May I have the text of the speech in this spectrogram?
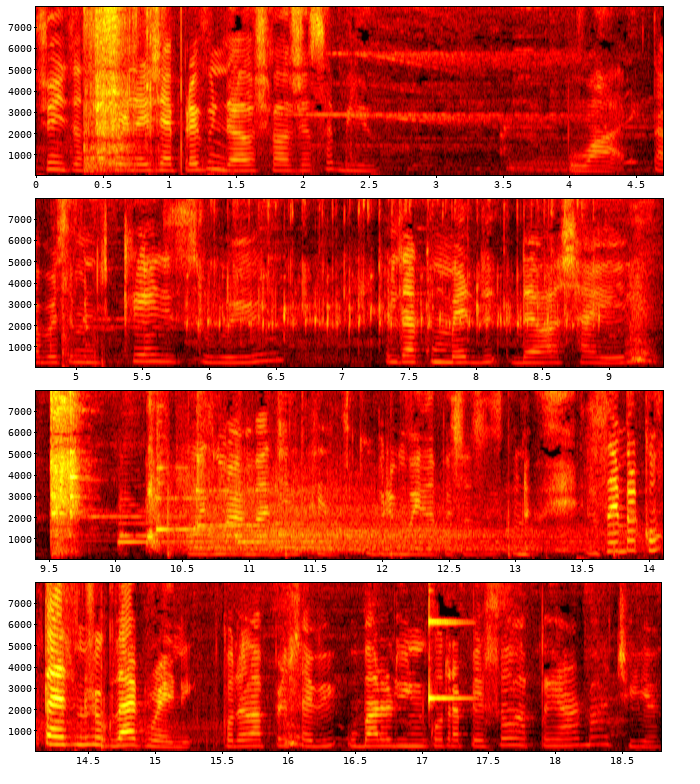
Gente, essa já é prevenida. Acho que ela já sabia. Uai, tá percebendo quem destruiu. Ele tá com medo de eu achar ele. Pois uma armadilha que ele descobriu, mas a pessoa se escondeu. Isso sempre acontece no jogo da Granny. Quando ela percebe o barulhinho contra a pessoa, apanha a armadilha.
